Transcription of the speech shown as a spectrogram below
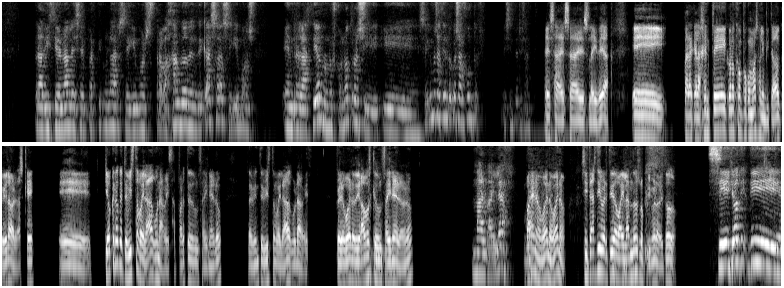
tradicionales en particular, seguimos trabajando desde casa, seguimos en relación unos con otros y, seguimos haciendo cosas juntos. Es interesante. Esa, esa es la idea. Eh, para que la gente conozca un poco más al invitado que hoy, la verdad es que eh, yo creo que te he visto bailar alguna vez, aparte de dulzainero, también te he visto bailar alguna vez. Pero bueno, digamos que dulzainero, ¿no? mal bailar. Bueno, bueno, bueno. Si te has divertido bailando es lo primero de todo. Sí, yo di,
